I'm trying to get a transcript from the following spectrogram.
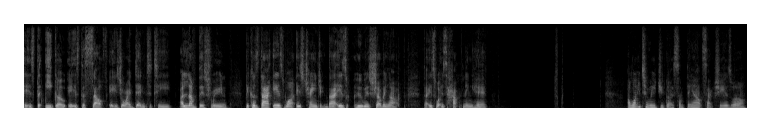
it is the ego, it is the self, it is your identity. I love this rune because that is what is changing. That is who is showing up. That is what is happening here. I want you to read you guys something else actually as well.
